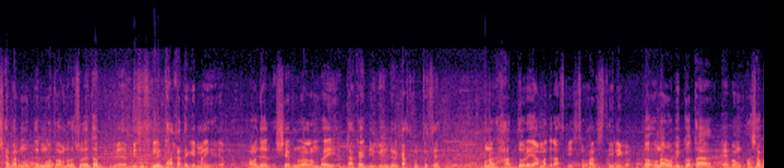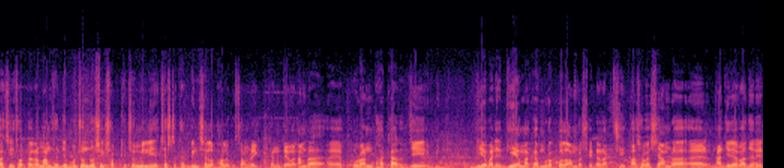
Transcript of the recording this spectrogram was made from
সেবার মধ্যে মূলত আমরা আসলে তো বেসিক্যালি ঢাকা থেকে মানে আমাদের শেফ নুর আলম ভাই ঢাকায় দীর্ঘদিন ধরে কাজ করতেছে। ওনার হাত ধরেই আমাদের আজকে সোহান তৈরিগর তো ওনার অভিজ্ঞতা এবং পাশাপাশি চট্টগ্রাম মানুষের যে বুচন রসিক সব কিছু মিলিয়ে চেষ্টা থাকবে, ইনশাল্লাহ ভালো কিছু আমরা এখানে দেওয়ার। আমরা পুরান ঢাকার যে বি- বিয়েবাড়ির ঘিয়ে মাখা মুরগ পোলাও আমরা সেটা রাখছি। পাশাপাশি আমরা নাজিরা বাজারের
